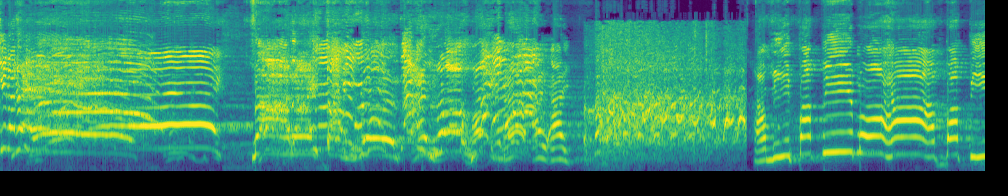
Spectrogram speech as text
কিনা? আমি পাপি মহা পাপি।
